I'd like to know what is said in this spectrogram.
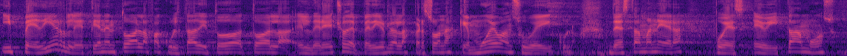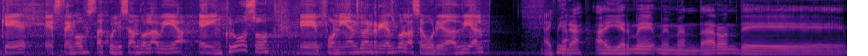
y pedirle, tienen toda la facultad y todo toda la- el derecho de pedirle a las personas que muevan su vehículo. De esta manera, pues evitamos que estén obstaculizando la vía e incluso eh, poniendo en riesgo la seguridad vial. Mira, ayer me, me mandaron de,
